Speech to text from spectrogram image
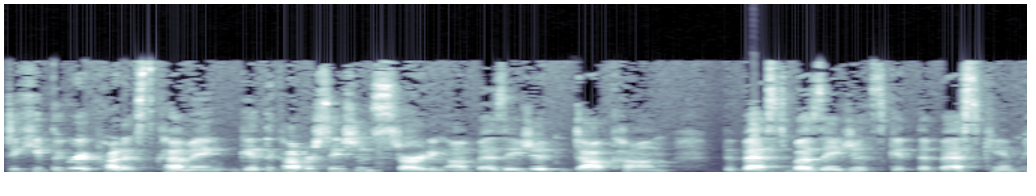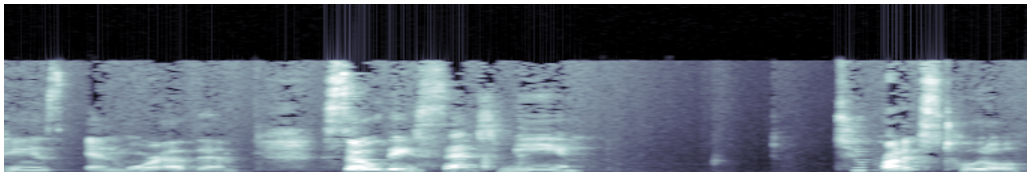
to keep the great products coming, get the conversation starting on bzzagent.com. The best buzz agents get the best campaigns and more of them. So they sent me two products total.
